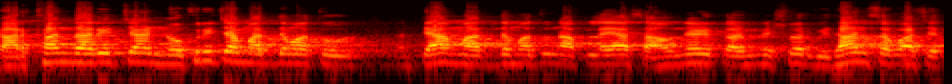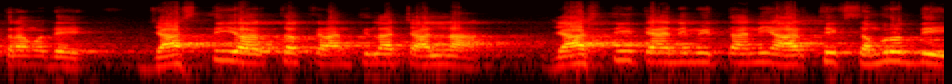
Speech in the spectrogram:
कारखानदारीच्या नोकरीच्या माध्यमातून त्या माध्यमातून आपल्या या सावनेर कळमेश्वर विधानसभा क्षेत्रामध्ये जास्ती अर्थक्रांतीला चालना जास्ती त्यानिमित्ताने आर्थिक समृद्धी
